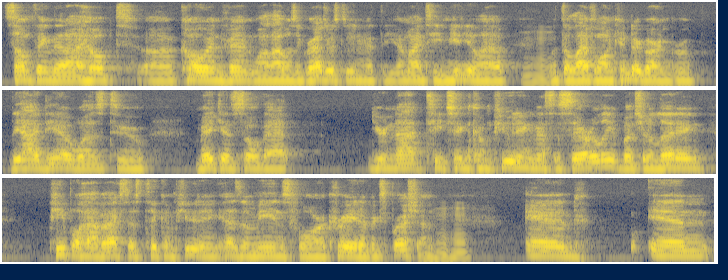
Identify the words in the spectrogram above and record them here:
something that I helped uh, co-invent while I was a graduate student at the MIT Media Lab mm-hmm. with the Lifelong Kindergarten Group the idea was to make it so that you're not teaching computing necessarily, but you're letting people have access to computing as a means for creative expression. Mm-hmm. And in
